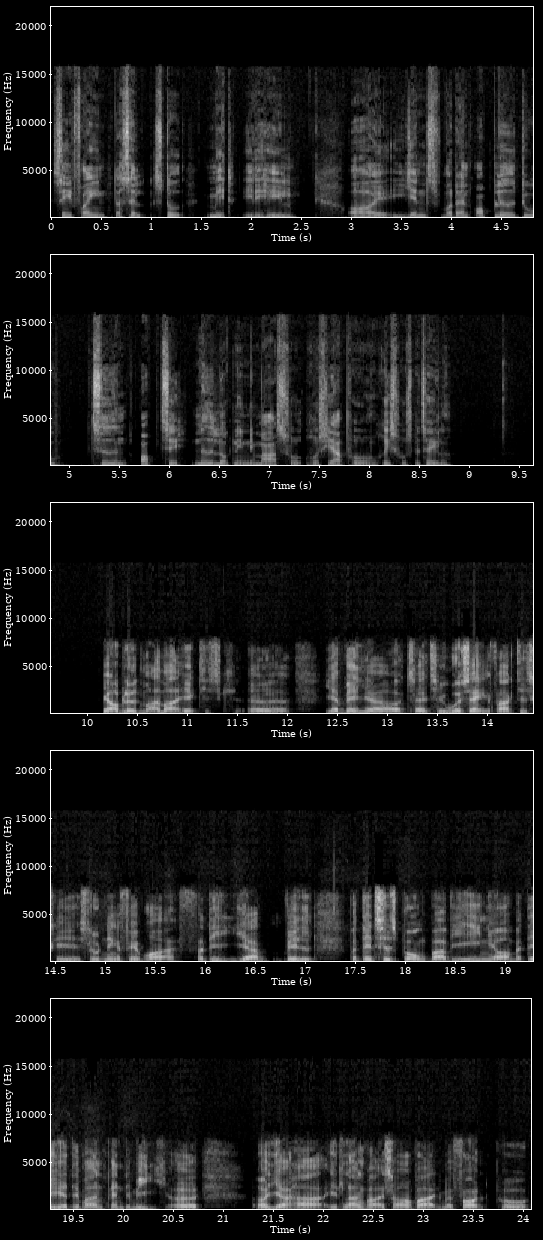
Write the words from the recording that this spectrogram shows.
set fra en, der selv stod midt i det hele. Og øh, Jens, hvordan oplevede du tiden op til nedlukningen i marts hos jer på Rigshospitalet? Jeg oplevede det meget, meget hektisk. Øh, jeg vælger at tage til USA faktisk i slutningen af februar, fordi jeg vil, på det tidspunkt var vi enige om, at det her det var en pandemi, og jeg har et langvarigt samarbejde med folk på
